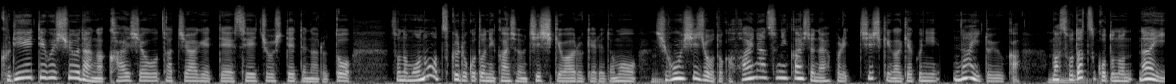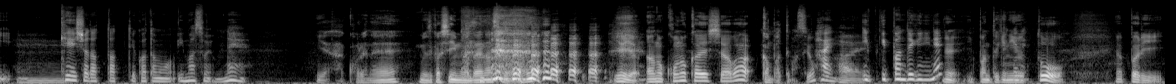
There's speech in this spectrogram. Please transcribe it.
クリエイティブ集団が会社を立ち上げて成長してってなるとそのものを作ることに関しての知識はあるけれども、資本市場とかファイナンスに関してのやっぱり知識が逆にないというか、まあ、育つことのないうん経営者だったっていう方もいますよね。いやーこれね難しい問題なんですけどね。いやいやあのこの会社は頑張ってますよ。はい、はいい一般的にね。ね、一般的に言うとやっぱり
